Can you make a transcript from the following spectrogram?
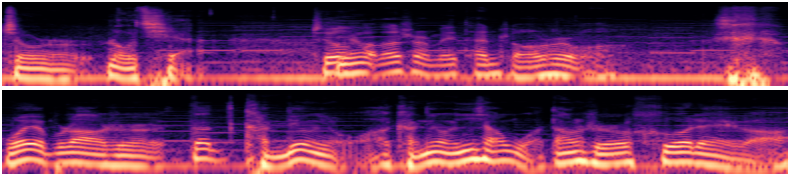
就是露怯，只有好多事儿没谈成是吗？我也不知道是，但肯定有啊，肯定有。你想我当时喝这个。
